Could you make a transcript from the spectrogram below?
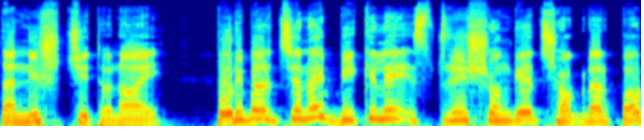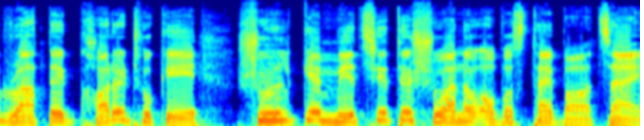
তা নিশ্চিত নয় পরিবার জানায় বিকেলে স্ত্রীর সঙ্গে ঝগড়ার পর রাতে ঘরে ঢুকে সুহেলকে মেঝেতে শোয়ানো অবস্থায় পাওয়া যায়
